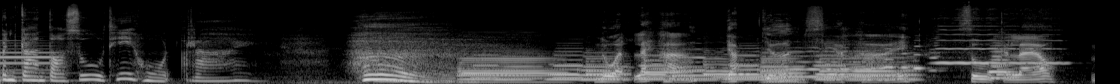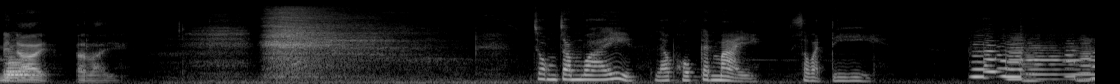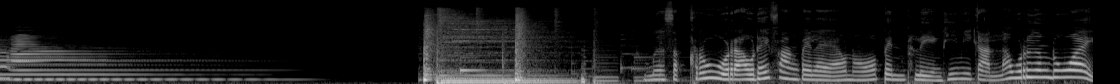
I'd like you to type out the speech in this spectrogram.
เป็นการต่อสู้ที่โหดร้ายหนวดและหางยับเยินเสียหาย สู้กันแล้วไม่ได้อะไร จงจำไว้แล้วพบกันใหม่ สวัสดี มื่อสักครู่เราได้ฟังไปแล้วเนาะเป็นเพลงที่มีการเล่าเรื่องด้วย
